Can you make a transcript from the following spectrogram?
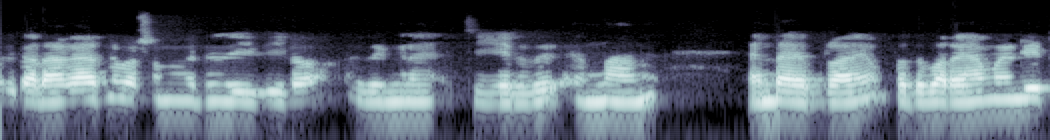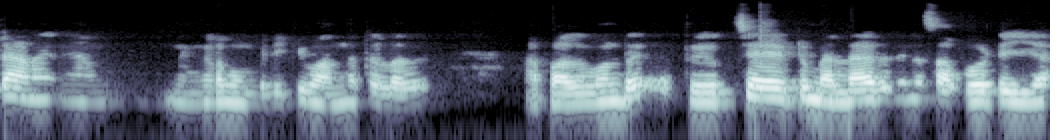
ഒരു കലാകാരന് വിഷമം വരുന്ന രീതിയിലോ ഇതിങ്ങനെ ചെയ്യരുത് എന്നാണ് എന്റെ അഭിപ്രായം. അത് പറയാൻ വേണ്ടിയിട്ടാണ് ഞാൻ നിങ്ങളുടെ മുമ്പിലേക്ക് വന്നിട്ടുള്ളത്. അപ്പൊ അതുകൊണ്ട് തീർച്ചയായിട്ടും എല്ലാവരും ഇതിനെ സപ്പോർട്ട് ചെയ്യുക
